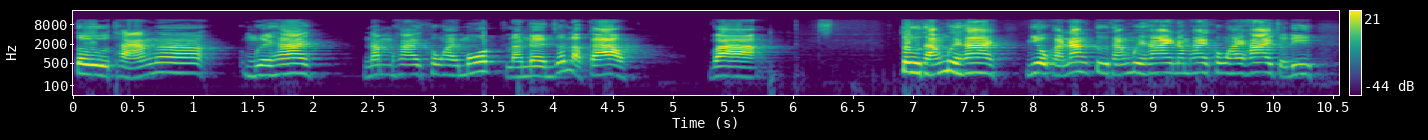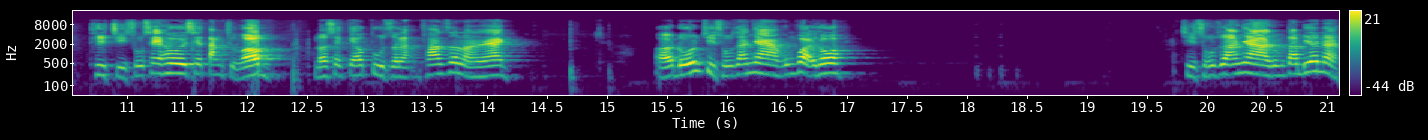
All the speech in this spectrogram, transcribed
từ tháng ờ, 12 năm 2021 là nền rất là cao. Và từ tháng 12 nhiều khả năng từ tháng 12 năm 2022 trở đi thì chỉ số xe hơi sẽ tăng trưởng âm. Nó sẽ kéo tụt ra lạm phát rất là nhanh. À, đối với chỉ số giá nhà cũng vậy thôi. Chỉ số giá nhà chúng ta biết này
